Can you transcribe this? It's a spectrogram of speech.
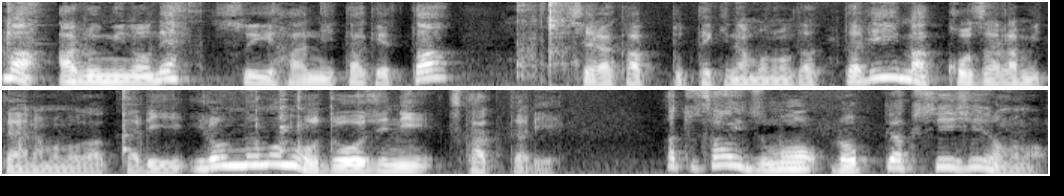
まあ、アルミのね、炊飯に炊けたシェラカップ的なものだったり、まあ、小皿みたいなものだったり、いろんなものを同時に使ったり、あとサイズも 600cc のもの、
